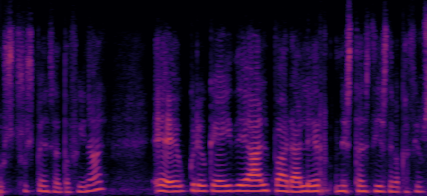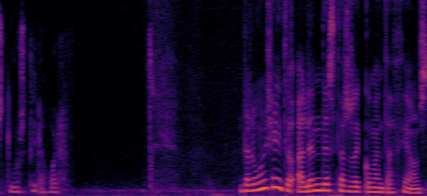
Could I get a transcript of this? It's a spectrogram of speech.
o suspense ata o final, e eu creo que é ideal para ler nestas días de vacacións que imos ter agora. De algún xeito, alén destas recomendacións,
